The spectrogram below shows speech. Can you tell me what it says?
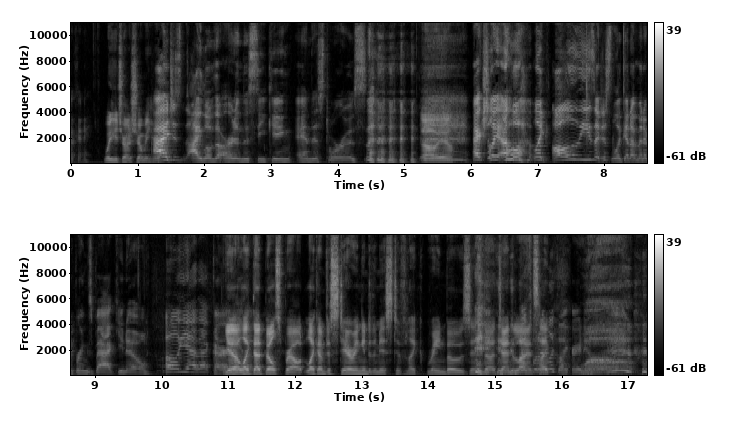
okay. What are you trying to show me here? I just I love the art in the Seaking and this Tauros. Oh, yeah. Actually, I like all of these. I just look at them and it brings back, you know. Oh yeah, that card. yeah, like know? that Bellsprout. Like I'm just staring into the mist of like rainbows and uh, dandelions. That's what like, I look like right whoa, now.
